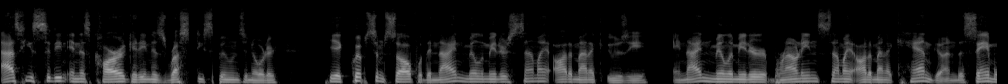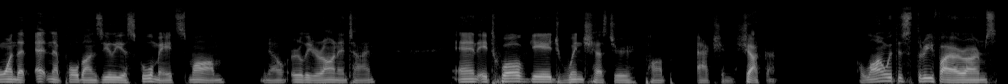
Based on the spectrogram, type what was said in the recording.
As he's sitting in his car getting his rusty spoons in order, he equips himself with a 9mm semi automatic Uzi, a 9mm Browning semi automatic handgun, the same one that Etna pulled on Zelia's schoolmate's mom, you know, earlier on in time, and a 12 gauge Winchester pump action shotgun. Along with his three firearms,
